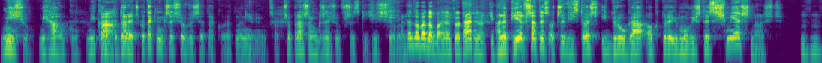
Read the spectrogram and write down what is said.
Misiu, Michałku, Michałku, A. Dareczku, tak mi Grzesiu wyszedł akurat, no nie wiem co. Przepraszam Grzesiu wszystkich, jeśli się obraziłem. No dobra, dobra, no to Tak? Ale pierwsza to jest oczywistość i druga, o której mówisz, to jest śmieszność. Mhm.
